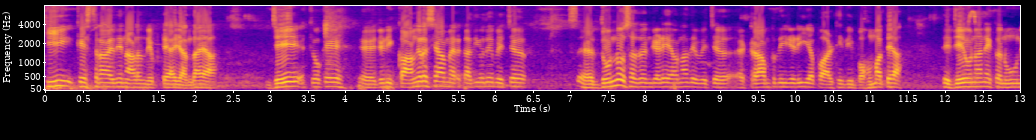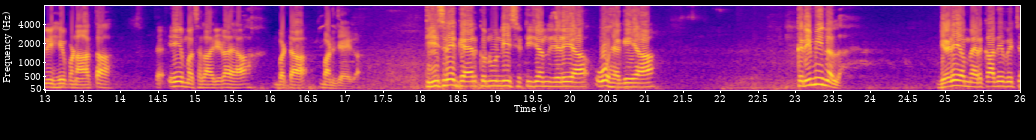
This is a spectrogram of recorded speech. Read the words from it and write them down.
ਕੀ, ਕਿਸ ਤਰ੍ਹਾਂ ਇਹਦੇ ਨਾਲ ਨਿਪਟਿਆ ਜਾਂਦਾ ਆ। ਜੇ, ਕਿਉਂਕਿ ਜਿਹੜੀ ਕਾਂਗਰਸ ਆ ਅਮਰੀਕਾ ਦੀ, ਉਹਦੇ ਵਿੱਚ ਸ- ਦੋਨੋਂ ਸਦਨ ਜਿਹੜੇ ਆ, ਉਹਨਾਂ ਦੇ ਵਿੱਚ ਟਰੰਪ ਦੀ ਜਿਹੜੀ ਆ ਪਾਰਟੀ ਦੀ ਬਹੁਮਤ ਆ। ਤੇ ਜੇ ਉਹਨਾਂ ਨੇ ਕਾਨੂੰਨ ਇਹ ਬਣਾਤਾ, ਤਾਂ ਇਹ ਮਸਲਾ ਜਿਹੜਾ ਆ, ਵੱਡਾ ਬਣ ਜਾਏਗਾ। ਤੀਸਰੇ ਗੈਰ ਕਾਨੂੰਨੀ ਸਿਟੀਜ਼ਨ ਜਿਹੜੇ ਆ, ਉਹ ਹੈਗੇ ਆ ਕ੍ਰਿਮੀਨਲ ਜਿਹੜੇ ਅਮਰੀਕਾ ਦੇ ਵਿੱਚ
